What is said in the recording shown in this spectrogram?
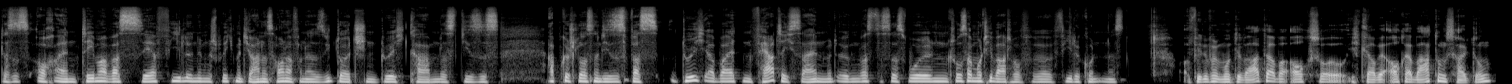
Das ist auch ein Thema, was sehr viel in dem Gespräch mit Johannes Hauner von der Süddeutschen durchkam, dass dieses abgeschlossene, dieses was durcharbeiten, fertig sein mit irgendwas, dass das wohl ein großer Motivator für viele Kunden ist. Auf jeden Fall Motivator, aber auch so, ich glaube auch Erwartungshaltung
